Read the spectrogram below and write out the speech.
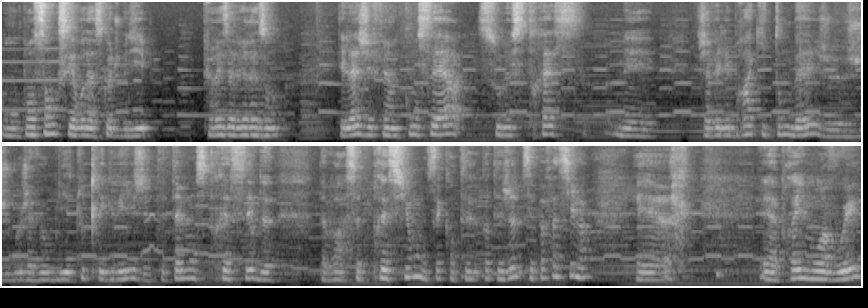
en pensant que c'est Rhoda Scott. Je me dis, purée, ils avaient raison. Et là, j'ai fait un concert sous le stress, mais j'avais les bras qui tombaient, j'avais oublié toutes les grilles, j'étais tellement stressé d'avoir cette pression. On sait, quand t'es es jeune, c'est pas facile. Hein. Et, euh, et après, ils m'ont avoué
